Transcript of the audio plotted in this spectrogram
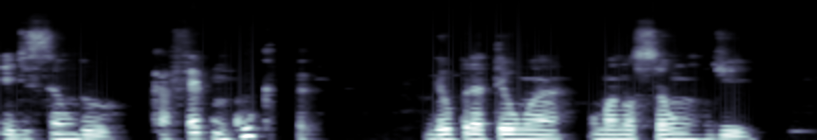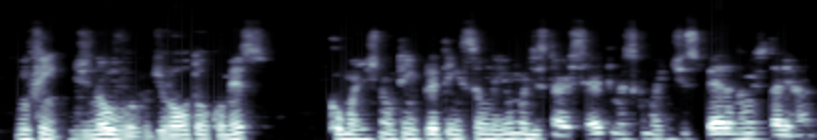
edição do Café com Cuca deu para ter uma, uma noção de. Enfim, de novo, de volta ao começo, como a gente não tem pretensão nenhuma de estar certo, mas como a gente espera não estar errado.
